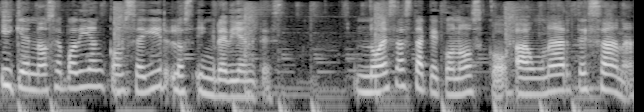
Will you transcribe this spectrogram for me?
y que no se podían conseguir los ingredientes. No es hasta que conozco a una artesana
